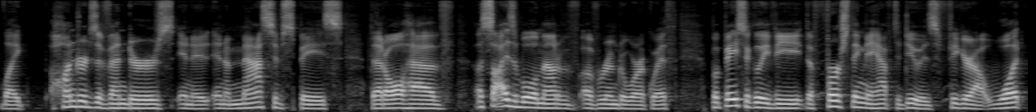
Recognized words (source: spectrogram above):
like hundreds of vendors in a in a massive space that all have a sizable amount of, of room to work with. But basically the the first thing they have to do is figure out what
